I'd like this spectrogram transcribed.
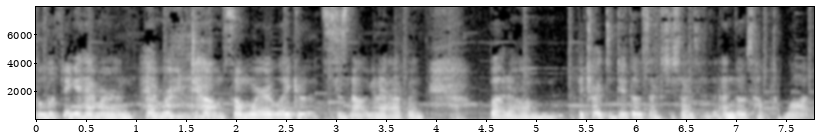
lifting a hammer and hammering down somewhere like it's just not gonna happen. But um i tried to do those exercises and those helped a lot.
